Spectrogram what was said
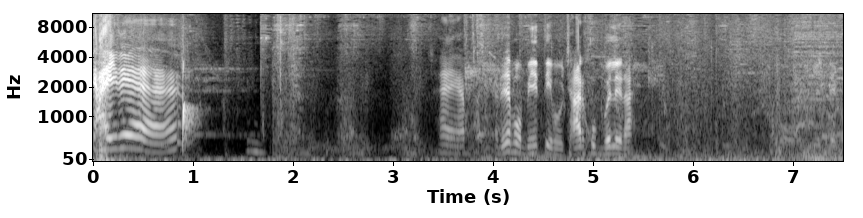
ไก่เนี่ยเหรอใช่ครับ อันนี้ผมมีติผมชาร์จคุมไว้เลยนะ โอ้โหเด็กผ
